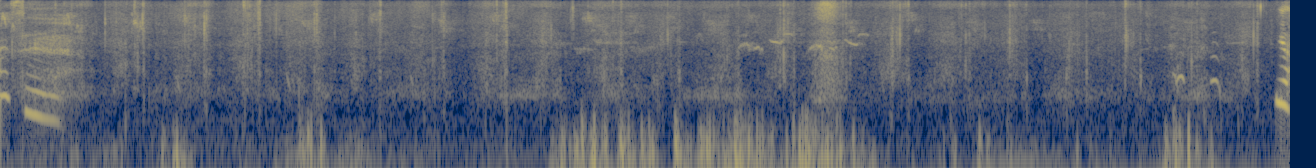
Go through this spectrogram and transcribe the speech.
Klasse. Ja.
